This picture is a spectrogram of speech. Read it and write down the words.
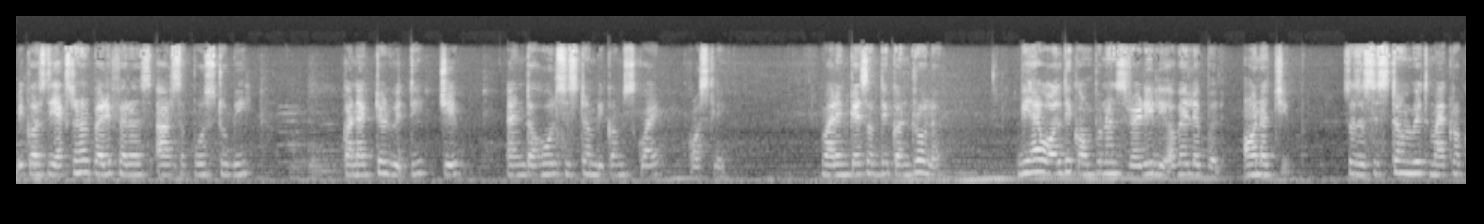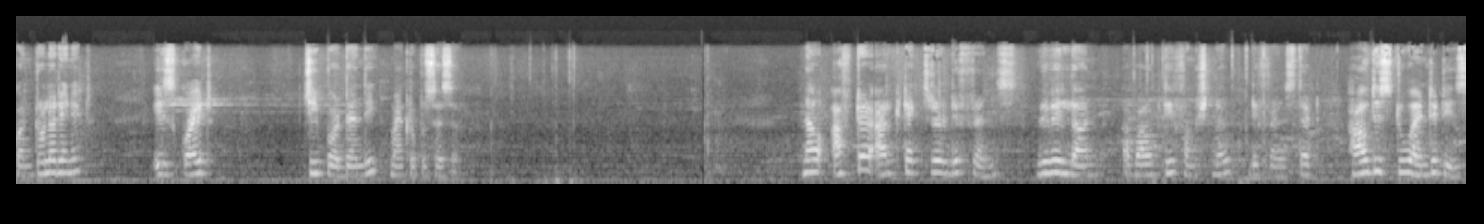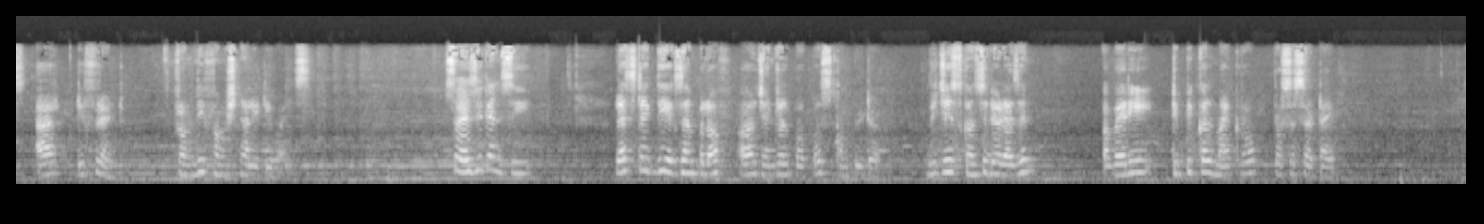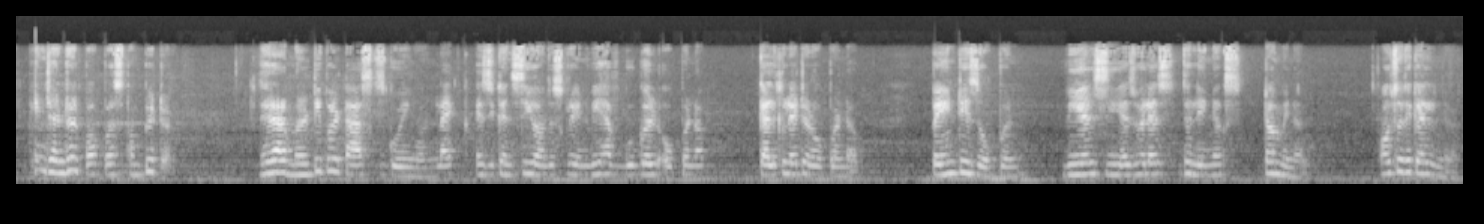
because the external peripherals are supposed to be connected with the chip and the whole system becomes quite costly. While in case of the controller, we have all the components readily available on a chip. So the system with microcontroller in it is quite cheaper than the microprocessor. Now after architectural difference, we will learn about the functional difference that how these two entities are different from the functionality wise. So as you can see, let's take the example of our general purpose computer which is considered as an, a very typical microprocessor type. In general purpose computer, there are multiple tasks going on like as you can see on the screen we have Google opened up, calculator opened up, Paint is open, VLC as well as the Linux terminal, also the calendar.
